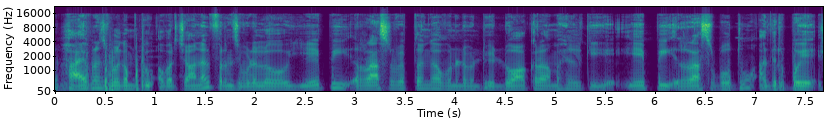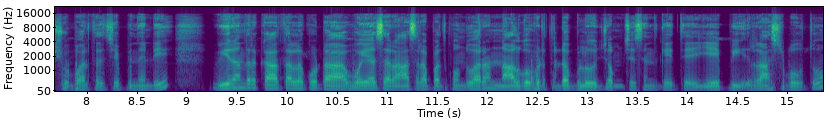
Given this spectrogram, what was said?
Hi friends welcome to our channel friends వీడియోలో ఏపీ రాష్ట్ర వ్యాప్తంగా ఉన్నటువంటి డ్వాక్రా మహిళలకి ఏపీ రాష్ట్ర ప్రభుత్వం అదిరిపోయే శుభార్త చెప్పిందండి. వీరందరి ఖాతాలో కూడా వైఎస్ఆర్ ఆసరా పథకం ద్వారా నాలుగో విడత డబ్బులు జమ చేసేందుకైతే ఏపీ రాష్ట్ర ప్రభుత్వం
